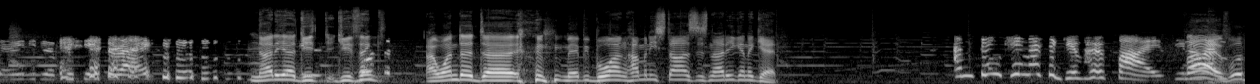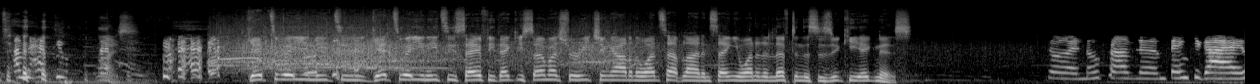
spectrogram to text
I really do appreciate the ride. Nadia, do you, do you think? I wondered, uh, maybe Buang, how many stars is Nadia going to get? I'm thinking I should give her five. You know, Five, I'm, we'll t- I'm happy. With Nice. Get to where you need to. Get to where you need to safely. Thank you so much for reaching out on the WhatsApp line and saying you wanted a lift in the Suzuki Ignis. Sure, no problem. Thank you, guys.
